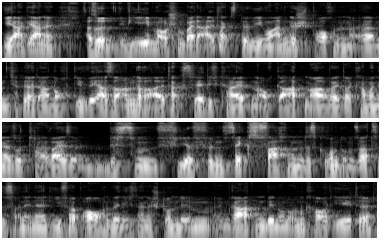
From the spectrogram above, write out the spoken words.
Ja, gerne. Also wie eben auch schon bei der Alltagsbewegung angesprochen, ähm, ich habe ja da noch diverse andere Alltagstätigkeiten, auch Gartenarbeit, da kann man ja so teilweise bis zum vier, fünf, sechsfachen des Grundumsatzes an Energie verbrauchen, wenn ich da eine Stunde im, im Garten bin und Unkraut jäte.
